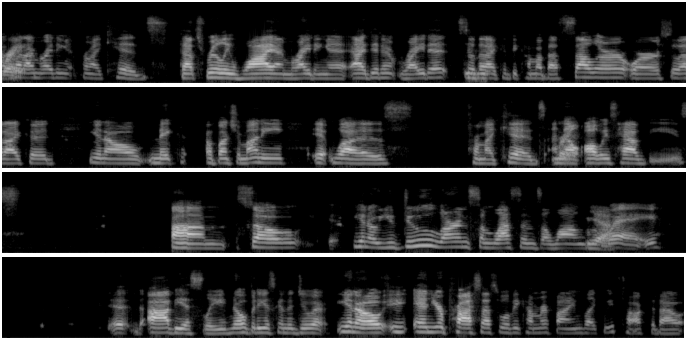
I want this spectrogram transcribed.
Right. but I'm writing it for my kids. That's really why I'm writing it. I didn't write it so that Mhm. I could become a bestseller or so that I could, you know, make a bunch of money. It was for my kids and Right. they'll always have these. Um so you know, you do learn some lessons along the Yeah. way. It, obviously, nobody is going to do it, you know, and your process will become refined like we've talked about.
